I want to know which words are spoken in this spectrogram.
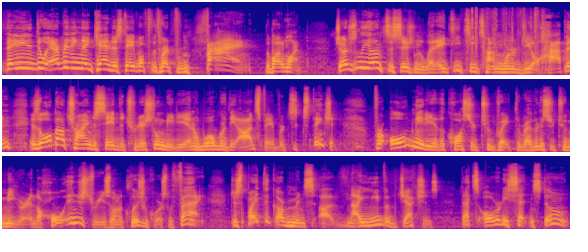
They need to do everything they can to stave off the threat from FANG. The bottom line. Judge Leon's decision to let ATT Time Warner deal happen is all about trying to save the traditional media in a world where the odds favor its extinction. For old media, the costs are too great, the revenues are too meager, and the whole industry is on a collision course with FANG. Despite the government's uh, naive objections, that's already set in stone.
